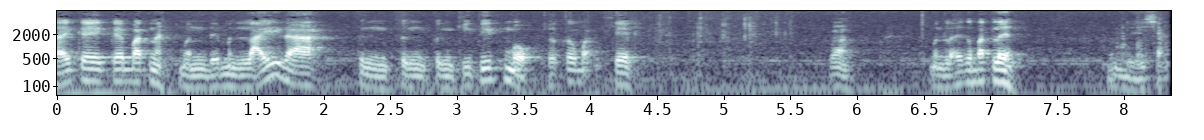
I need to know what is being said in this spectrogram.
thấy cái cái bách này mình để mình lấy ra từng từng từng chi tiết một cho các bạn xem. Và mình lấy cái bát lên. Mình để sẵn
